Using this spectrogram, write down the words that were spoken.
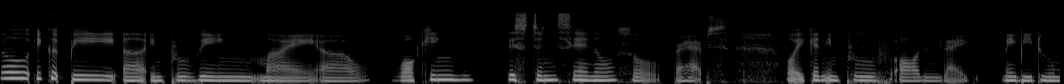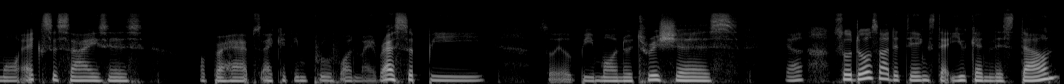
so it could be uh, improving my uh, walking distance, you know, so perhaps, or it can improve on like maybe do more exercises, or perhaps I can improve on my recipe, so it'll be more nutritious. Yeah, so those are the things that you can list down,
